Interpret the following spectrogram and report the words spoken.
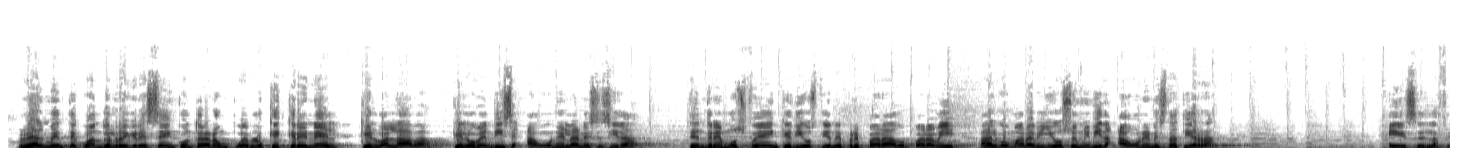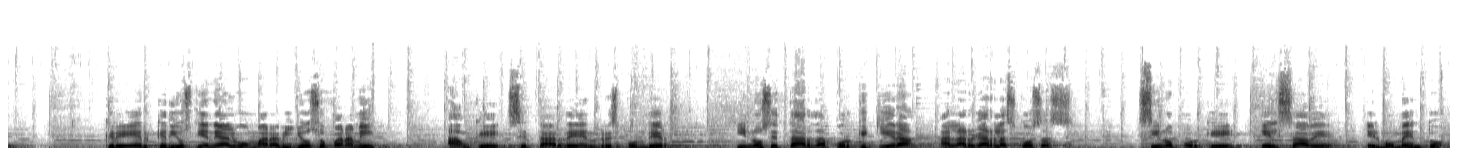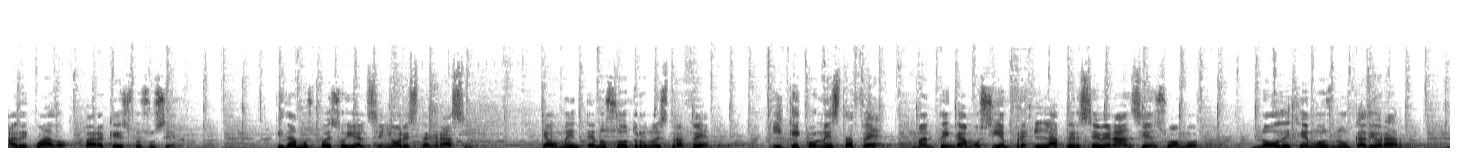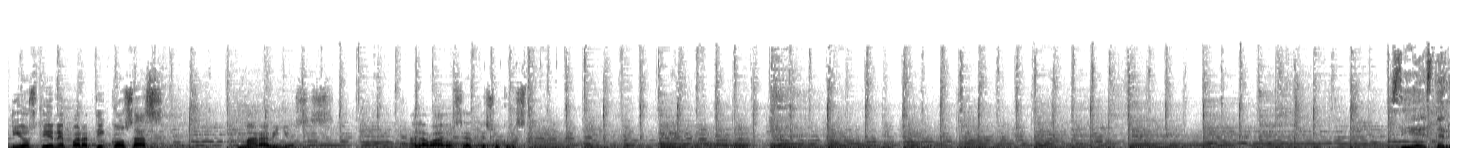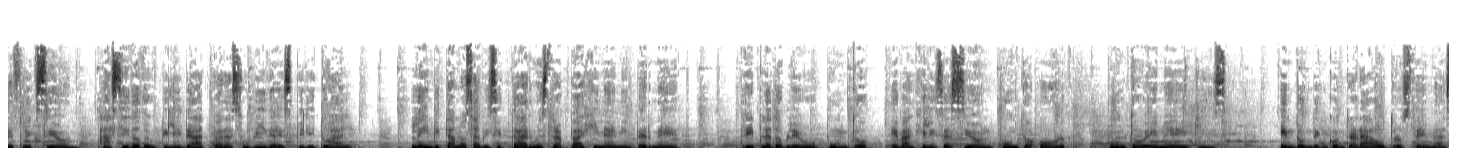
Realmente cuando Él regrese encontrará un pueblo que cree en Él, que lo alaba, que lo bendice, aún en la necesidad. ¿Tendremos fe en que Dios tiene preparado para mí algo maravilloso en mi vida, aún en esta tierra? Esa es la fe creer que Dios tiene algo maravilloso para mí, aunque se tarde en responder. Y no se tarda porque quiera alargar las cosas, sino porque Él sabe el momento adecuado para que esto suceda. Pidamos pues hoy al Señor esta gracia, que aumente en nosotros nuestra fe y que con esta fe mantengamos siempre la perseverancia en su amor. No dejemos nunca de orar. Dios tiene para ti cosas maravillosas. Alabado sea Jesucristo. Si esta reflexión ha sido de utilidad para su vida espiritual, le invitamos a visitar nuestra página en internet www.evangelizacion.org.mx, en donde encontrará otros temas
